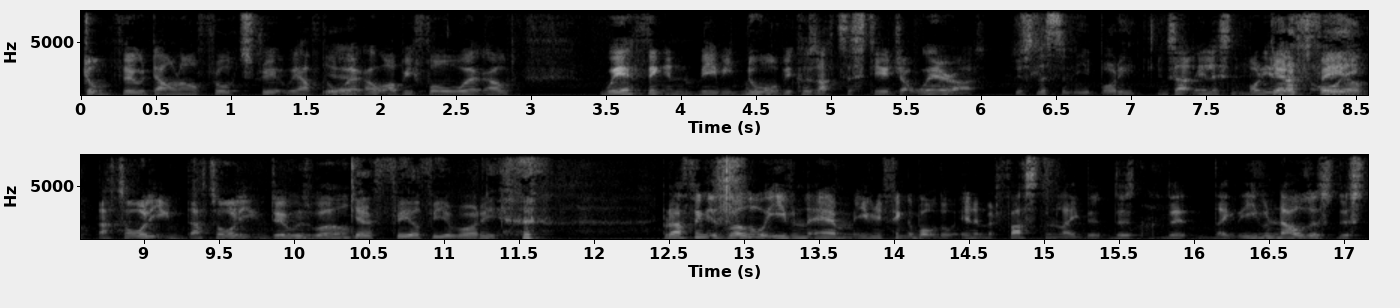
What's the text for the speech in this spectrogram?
dump food down our throat straight away after Yeah. workout or before workout? We're thinking maybe no because that's the stage that we're at. Just listen to your body, Exactly. Listen, to your body. Get a that's all you- feel. that's all you can. That's all you can do as well. get a feel for your body. But I think as well, though, even um, even think about the intermittent fasting, like the, the, the like even now, there's there's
